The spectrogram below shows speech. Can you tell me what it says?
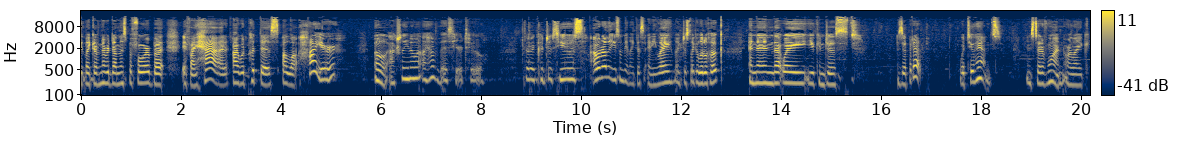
like I've never done this before, but if I had, I would put this a lot higher. Oh, actually, you know what? I have this here too that I could just use. I would rather use something like this anyway, like just like a little hook. And then that way you can just zip it up with two hands instead of one or like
